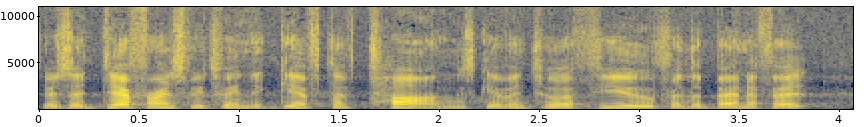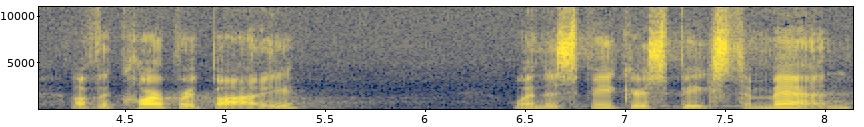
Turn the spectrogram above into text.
there's a difference between the gift of tongues given to a few for the benefit of the corporate body when the speaker speaks to men,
